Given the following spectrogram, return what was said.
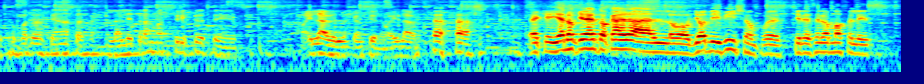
Estos patas hacían hasta las letras más tristes eh, bailables las canciones, bailables. Es que ya no quieren tocar a lo Joy Division, pues quiere ser más feliz.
